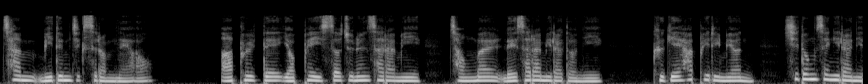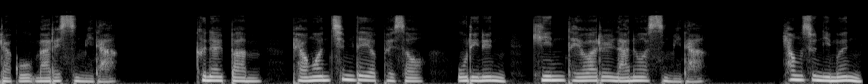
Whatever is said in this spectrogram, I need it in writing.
참 믿음직스럽네요. 아플 때 옆에 있어주는 사람이 정말 내 사람이라더니 그게 하필이면 시동생이라니라고 말했습니다. 그날 밤 병원 침대 옆에서 우리는 긴 대화를 나누었습니다. 형수님은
